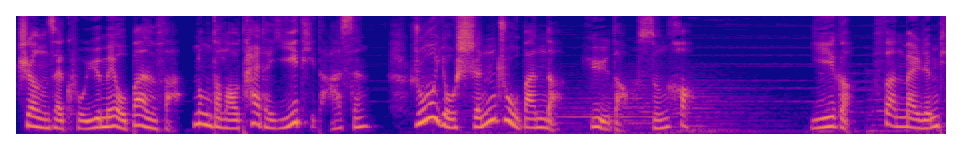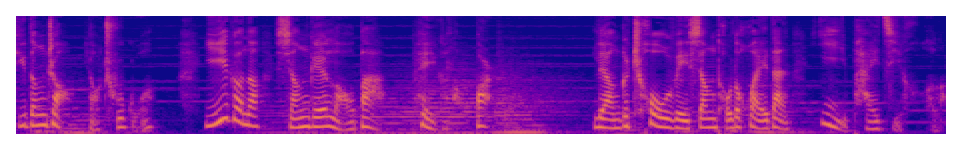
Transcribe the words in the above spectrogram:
正在苦于没有办法弄到老太太遗体的阿三，如有神助般的遇到了孙浩。一个贩卖人皮灯罩要出国，一个呢想给老爸配个老伴儿，两个臭味相投的坏蛋一拍即合了。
